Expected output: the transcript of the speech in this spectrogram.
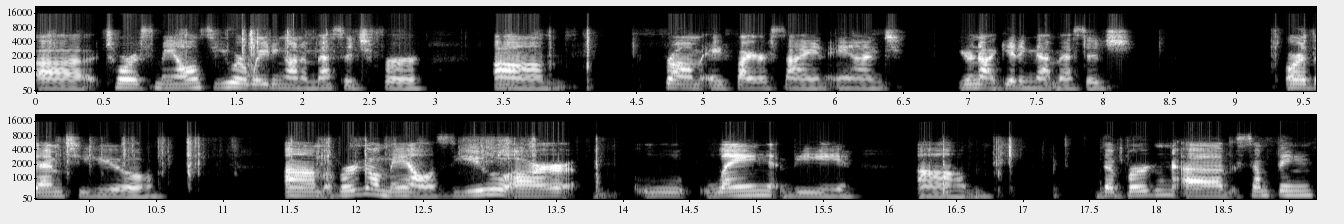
uh, taurus males you are waiting on a message for um, from a fire sign and you're not getting that message or them to you. Um, virgo males you are laying the um, the burden of something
